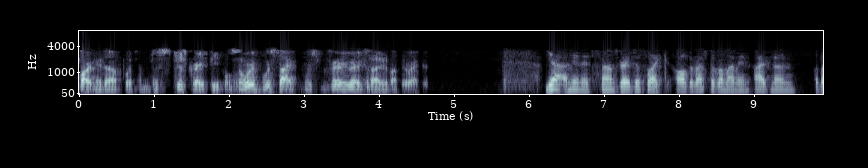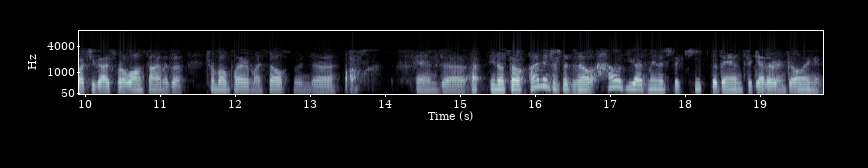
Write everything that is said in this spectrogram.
partnered up with them. Just, just great people. So we're we're psyched. We're very, very excited about the record. Yeah, I mean, it sounds great. Just like all the rest of them. I mean, I've known about you guys for a long time as a trombone player myself, and uh, and, uh, you know, so I'm interested to know how have you guys managed to keep the band together and going and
